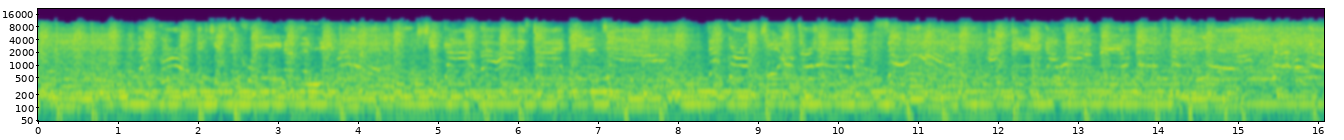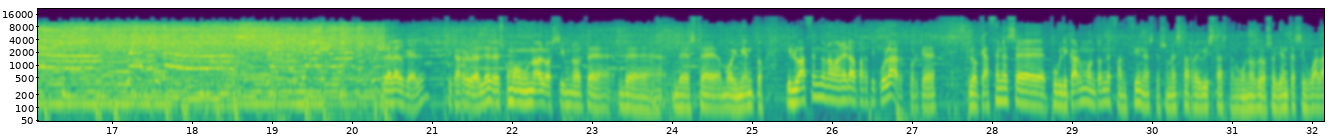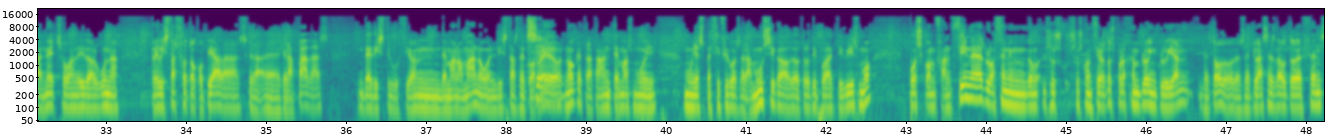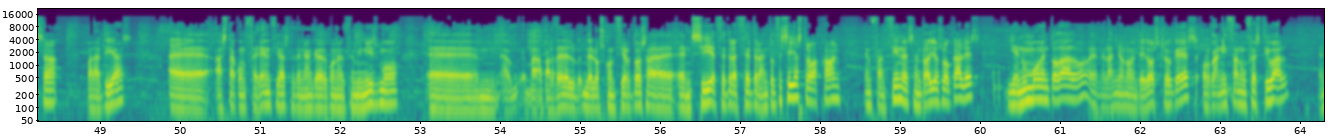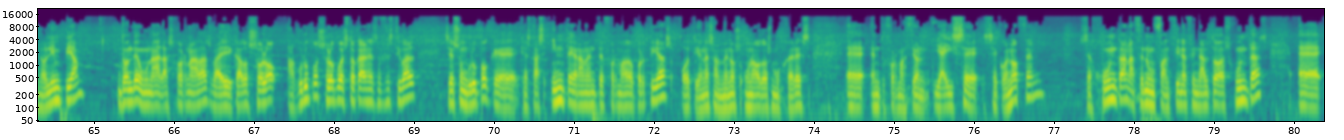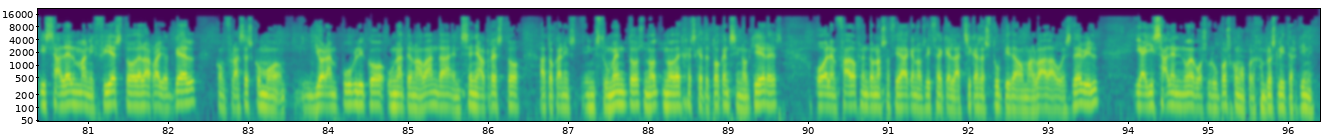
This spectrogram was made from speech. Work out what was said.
Rebel Girl, chicas rebeldes, es como uno de los himnos de, de- de este movimiento. Y lo hacen de una manera particular, porque lo que hacen es eh, publicar un montón de fanzines, que son estas revistas que algunos de los oyentes igual han hecho o han leído alguna, revistas fotocopiadas, gra- eh, grapadas, de distribución de mano a mano o en listas de Sí. correos, ¿no? que trataban temas muy, muy específicos de la música o de otro tipo de activismo, pues con fanzines, lo hacen en sus, sus conciertos, por ejemplo, incluían de todo, desde clases de autodefensa para tías, eh, hasta conferencias que tenían que ver con el feminismo, eh, aparte de los conciertos eh, en sí, etcétera, etcétera. Entonces ellas trabajaban en fanzines, en radios locales y en un momento dado, en el año 92 creo que es, organizan un festival en Olimpia donde una de las jornadas va dedicado solo a grupos, solo puedes tocar en ese festival si es un grupo que, que estás íntegramente formado por tías o tienes al menos una o dos mujeres eh, en tu formación. Y ahí se, se conocen, se juntan, hacen un fanzine final todas juntas eh, y sale el manifiesto de la Riot Girl con frases como llora en público, únate a una banda, enseña al resto a tocar ins- instrumentos, no, no dejes que te toquen si no quieres, o el enfado frente a una sociedad que nos dice que la chica es estúpida o malvada o es débil, y allí salen nuevos grupos como por ejemplo Kinney.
